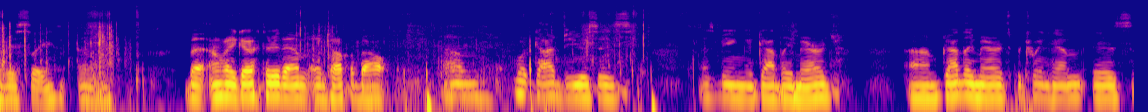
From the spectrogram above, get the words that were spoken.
obviously. Um, but I'm going to go through them and talk about um, what God views as, as being a godly marriage. Um, godly marriage between him is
